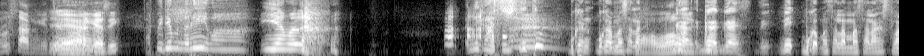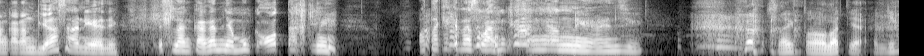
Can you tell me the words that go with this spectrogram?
urusan gitu. Iya. Ngerti nggak sih? Tapi dia menerima. Iya malah. ini kasusnya tuh bukan bukan masalah enggak guys ini, bukan masalah masalah selangkangan biasa nih anjing ini selangkangan nyambung ke otak nih otaknya kena selangkangan nih anjing Saya tolol banget ya anjing.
